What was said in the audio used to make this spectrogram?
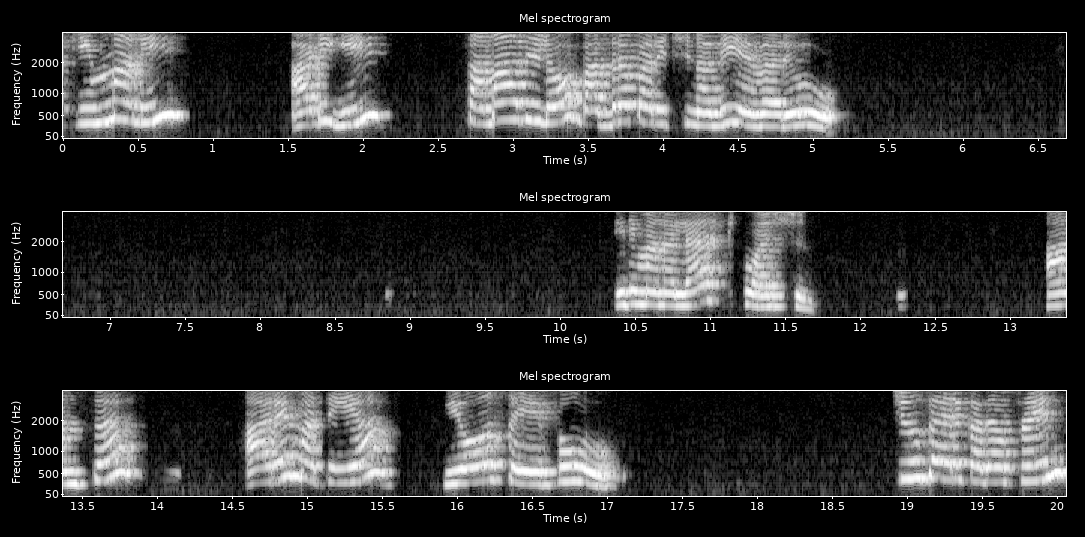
కిమ్మని అడిగి సమాధిలో భద్రపరిచినది ఎవరు? ఇది మన లాస్ట్ క్వశ్చన్ ఆన్సర్ అరే అరెమతియ? యోసేఫు చూసారు కదా ఫ్రెండ్స్?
